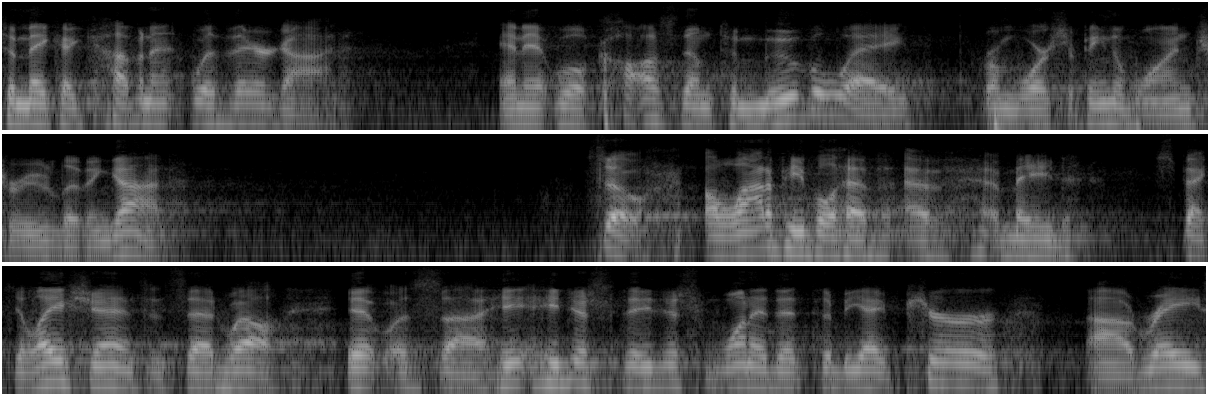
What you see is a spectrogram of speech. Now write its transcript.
to make a covenant with their God, and it will cause them to move away from worshiping the one true living God. So, a lot of people have, have, have made speculations and said, well, it was, uh, he, he, just, he just wanted it to be a pure uh, race.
